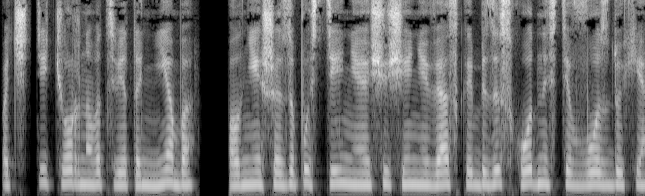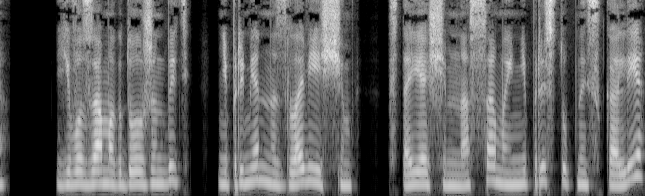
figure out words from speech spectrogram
почти черного цвета небо, полнейшее запустение и ощущение вязкой безысходности в воздухе. Его замок должен быть непременно зловещим, стоящим на самой неприступной скале,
